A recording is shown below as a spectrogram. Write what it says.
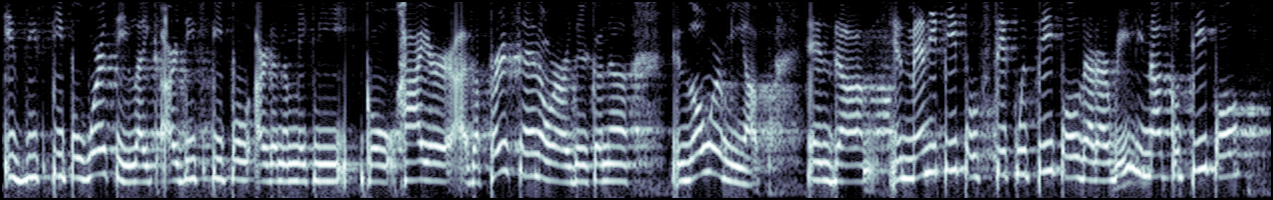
is these people worthy? Like, are these people are going to make me go higher as a person or are they going to lower me up? And, um, and many people stick with people that are really not good people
